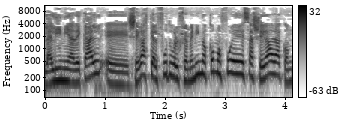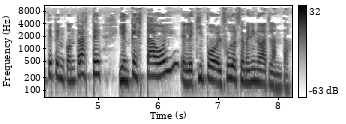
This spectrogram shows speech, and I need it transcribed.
la línea de Cal. Eh, llegaste al fútbol femenino. ¿Cómo fue esa llegada? ¿Con qué te encontraste? ¿Y en qué está hoy el equipo, el fútbol femenino de Atlanta?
